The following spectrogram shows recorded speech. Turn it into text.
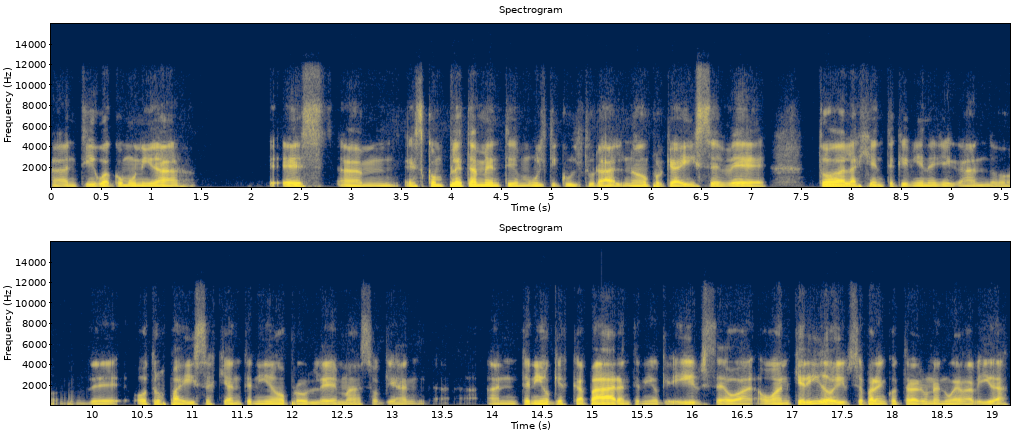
antigua comunidad, es, um, es completamente multicultural, ¿no? Porque ahí se ve toda la gente que viene llegando de otros países que han tenido problemas o que han han tenido que escapar, han tenido que irse o, han querido irse para encontrar una nueva vida.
